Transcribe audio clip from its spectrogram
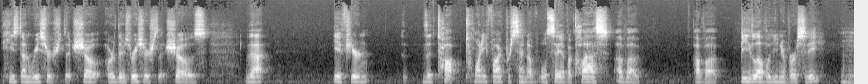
he's done research that show, or there's research that shows that if you're the top 25% of, we'll say, of a class of a of a B level university, mm-hmm.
